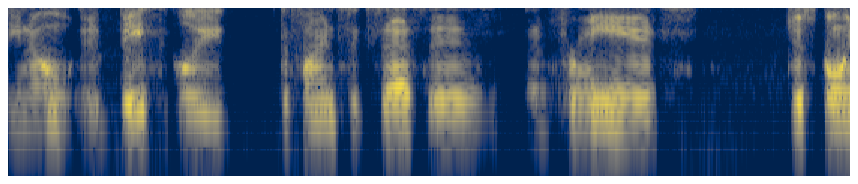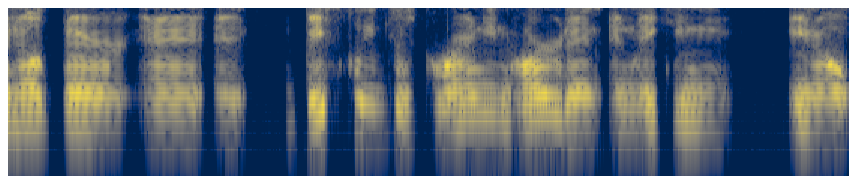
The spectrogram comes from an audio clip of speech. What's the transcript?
You know? Basically define success is for me it's just going out there and, and basically just grinding hard and, and making you know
